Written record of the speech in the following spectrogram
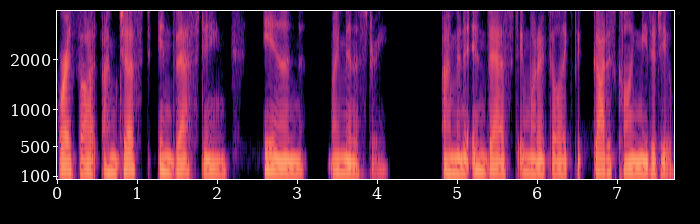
where i thought i'm just investing in my ministry I'm going to invest in what I feel like the God is calling me to do.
